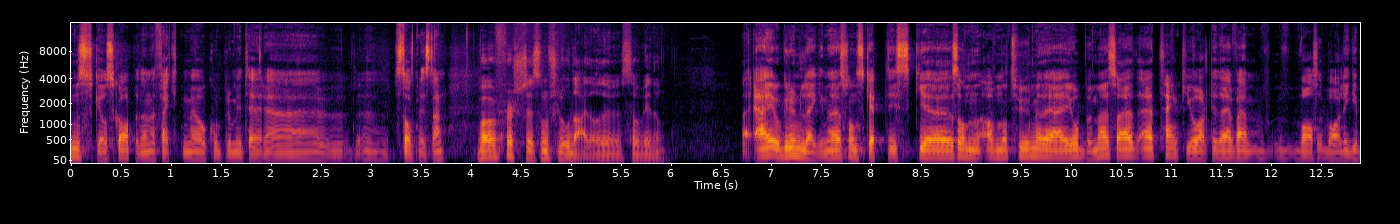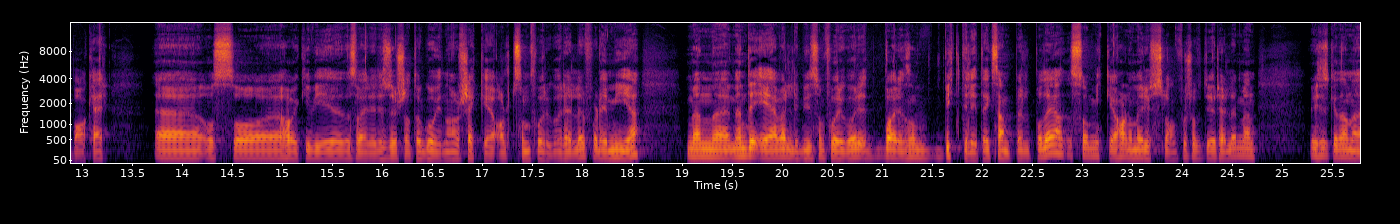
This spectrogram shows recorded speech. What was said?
ønsker å skape den effekten med å kompromittere eh, statsministeren. Hva var det første som slo deg da du så videoen? Jeg er jo grunnleggende sånn skeptisk eh, sånn av natur med det jeg jobber med, så jeg, jeg tenker jo alltid det, hvem, hva, hva ligger bak her. Eh, og så har jo ikke vi dessverre ressurser til å gå inn og sjekke alt som foregår heller, for det er mye. Men, eh, men, det er veldig mye som foregår. Bare en sånn bitte lite eksempel på det, som ikke har noe med Russland for så vidt å gjøre heller. men vi husker denne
